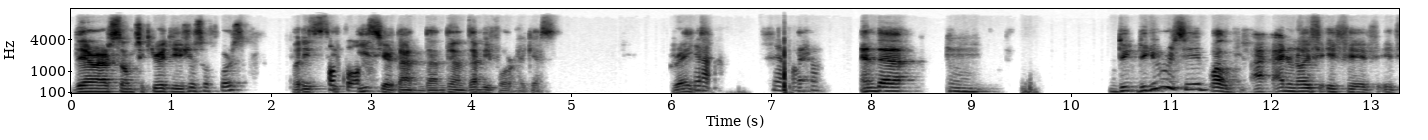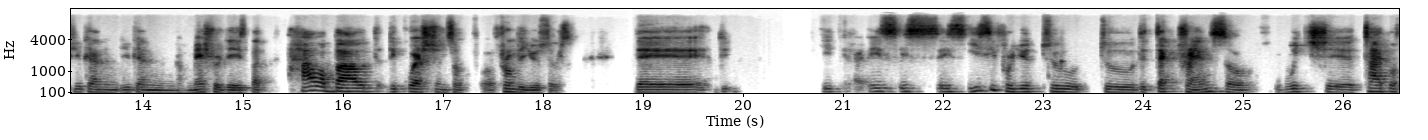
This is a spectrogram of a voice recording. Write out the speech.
there are some security issues, of course, but it's, it's easier than, than than than before, I guess. Great. Yeah. Yeah, for sure. And uh, do, do you receive well I, I don't know if, if if if you can you can measure this but how about the questions of, from the users? The, the it is is is easy for you to to detect trends or which uh, type of,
